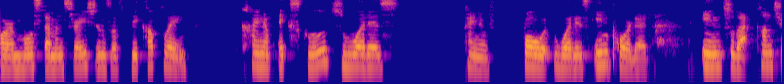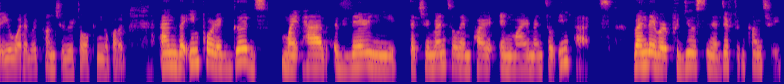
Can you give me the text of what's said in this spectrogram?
or most demonstrations of decoupling kind of excludes what is kind of both what is imported into that country, whatever country we're talking about. And the imported goods might have a very detrimental environmental impacts when they were produced in a different country.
